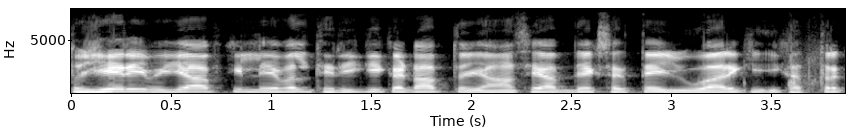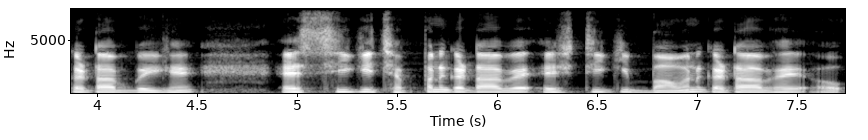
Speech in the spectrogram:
तो ये रही भैया आपकी लेवल थ्री की कटाप। तो यहाँ से आप देख सकते हैं यूआर की इकहत्तर कटाप गई है एससी की छप्पन कटाप है एसटी की बावन कटाप है और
